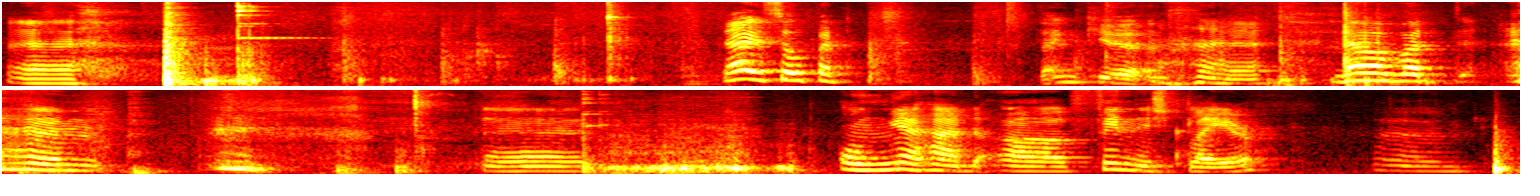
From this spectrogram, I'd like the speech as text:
Uh, yeah, it's open. Thank you. no, but um, uh, Ånge had a Finnish player. Um,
